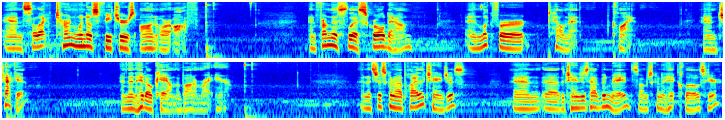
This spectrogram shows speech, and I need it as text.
And select Turn Windows Features on or off. And from this list, scroll down and look for Telnet client and check it and then hit OK on the bottom right here. And it's just going to apply the changes and uh, the changes have been made so I'm just going to hit close here.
